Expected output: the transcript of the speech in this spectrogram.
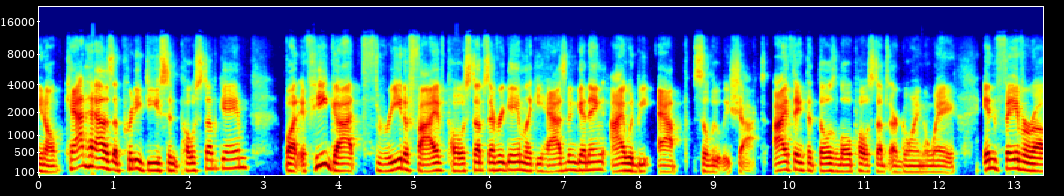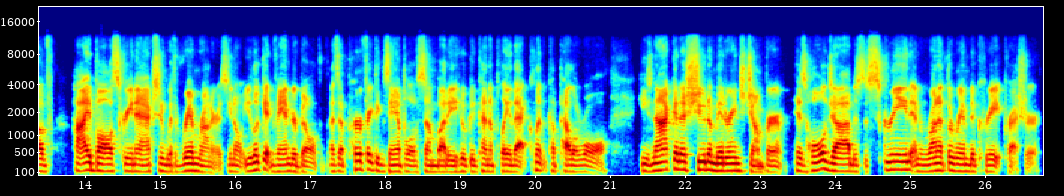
You know, KAT has a pretty decent post up game, but if he got three to five post ups every game like he has been getting, I would be absolutely shocked. I think that those low post ups are going away in favor of high ball screen action with rim runners. You know, you look at Vanderbilt, that's a perfect example of somebody who could kind of play that Clint Capela role. He's not going to shoot a mid range jumper. His whole job is to screen and run at the rim to create pressure.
